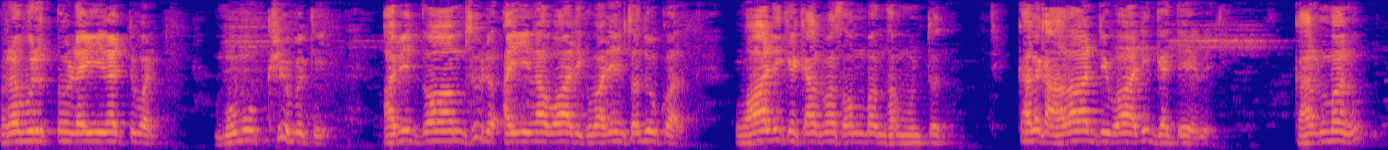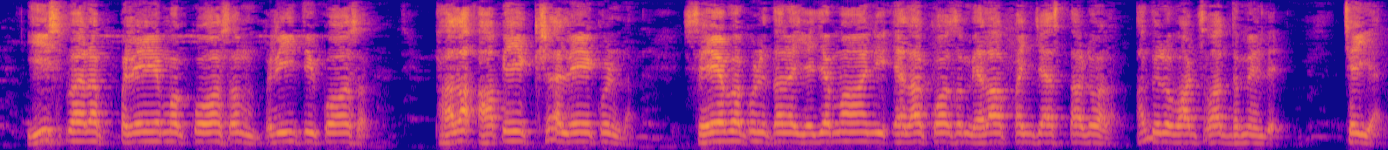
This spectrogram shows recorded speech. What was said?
ప్రవృత్తుడైనటువంటి ముముక్షువుకి అవిద్వాంసుడు అయిన వాడికి వాడేం చదువుకోవాలి? వాడికి కర్మ సంబంధం ఉంటుంది. కనుక అలాంటి వాడి గతేమి? కర్మను ఈశ్వర ప్రేమ కోసం ప్రీతి కోసం ఫల అపేక్ష లేకుండా సేవకుడు తన యజమాని ఎలా కోసం ఎలా పనిచేస్తాడో అలా. అందులో వాటి స్వార్థమైంది చెయ్యాలి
